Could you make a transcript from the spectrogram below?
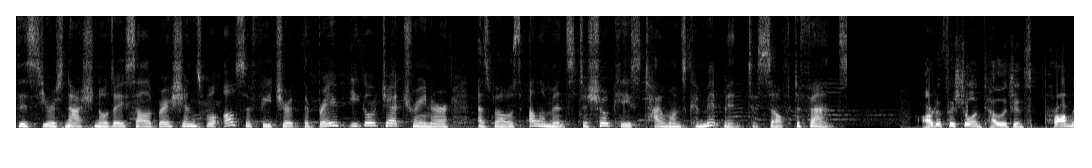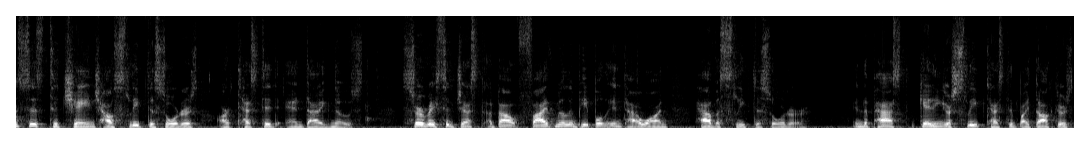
this year's National Day celebrations will also feature the Brave Eagle jet trainer, as well as elements to showcase Taiwan's commitment to self defense. Artificial intelligence promises to change how sleep disorders are tested and diagnosed. Surveys suggest about 5 million people in Taiwan have a sleep disorder. In the past, getting your sleep tested by doctors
